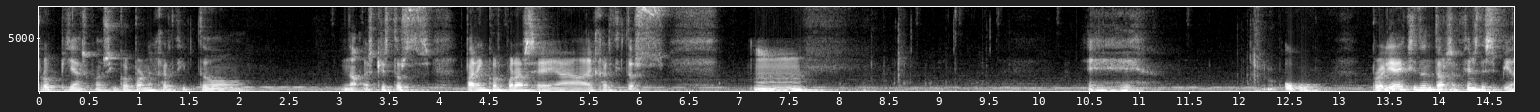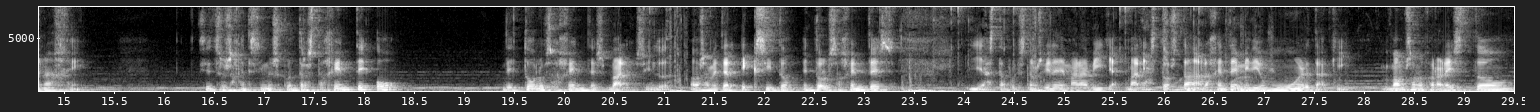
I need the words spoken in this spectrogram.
propias cuando se incorpora un ejército. No, es que esto es para incorporarse a ejércitos Mm. Eh. Uh. Probabilidad de éxito en todas las acciones de espionaje. Si los agentes enemigos contra esta gente o de todos los agentes. Vale, sin duda. Vamos a meter éxito en todos los agentes. Y ya está, porque esto nos viene de maravilla. Vale, esto está la gente medio muerta aquí. Vamos a mejorar esto.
